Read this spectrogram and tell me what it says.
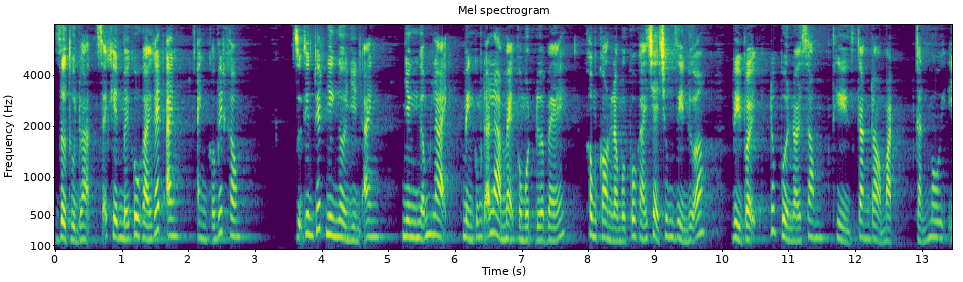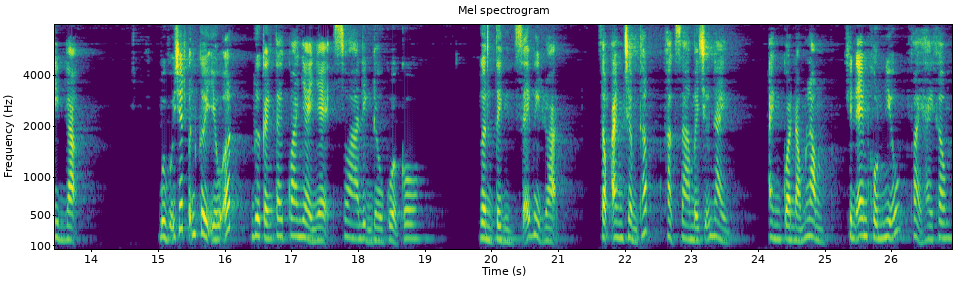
Giờ thủ đoạn sẽ khiến mấy cô gái ghét anh, anh có biết không? Dự thiên tuyết nghi ngờ nhìn anh, nhưng ngẫm lại mình cũng đã là mẹ của một đứa bé, không còn là một cô gái trẻ trung gì nữa. Vì vậy, lúc vừa nói xong thì căng đỏ mặt, cắn môi im lặng. Bùi Vũ Chết vẫn cười yếu ớt, đưa cánh tay qua nhẹ nhẹ xoa đỉnh đầu của cô. Gần tình sẽ bị loạn. Giọng anh trầm thấp khạc ra mấy chữ này. Anh quá nóng lòng, khiến em khốn nhiễu, phải hay không?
